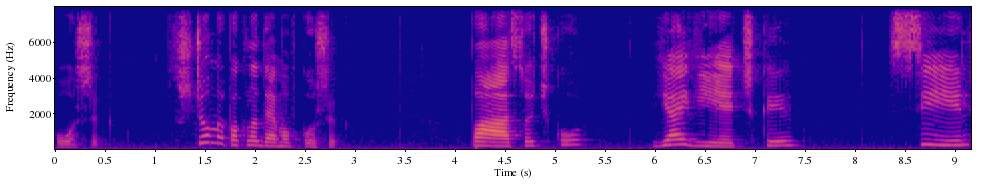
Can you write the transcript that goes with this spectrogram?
кошик. Що ми покладемо в кошик? Пасочку, яєчки, сіль,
